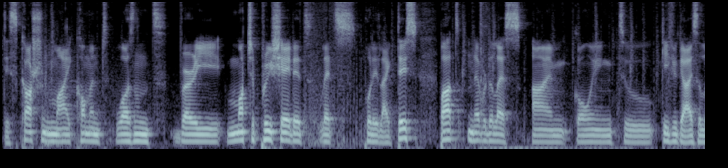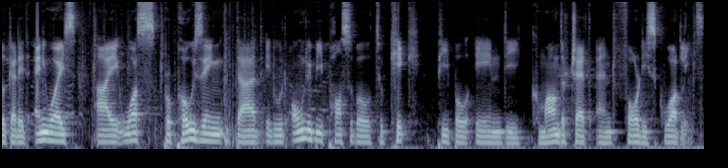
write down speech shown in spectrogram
discussion. My comment wasn't very much appreciated, let's put it like this. But nevertheless, I'm going to give you guys a look at it anyways. I was proposing that it would only be possible to kick people in the commander chat and for the squad leads.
